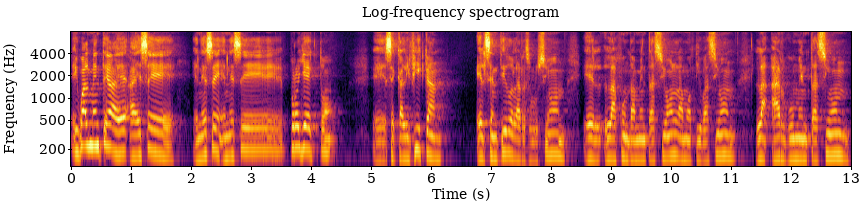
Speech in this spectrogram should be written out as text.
Igualmente a, ese En ese, en ese proyecto eh, se califican el sentido de la resolución, la fundamentación, la motivación, la argumentación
